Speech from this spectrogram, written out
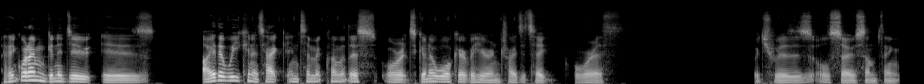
I think what I'm going to do is either we can attack into Mictlan with this, or it's going to walk over here and try to take Gorith, which was also something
